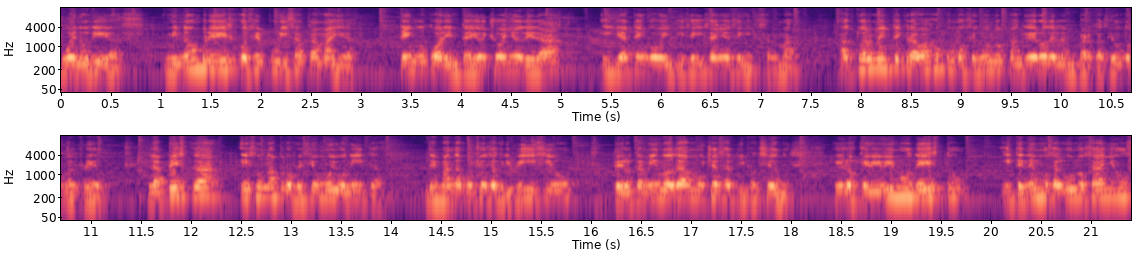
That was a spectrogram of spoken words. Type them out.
Buenos días, mi nombre es José Purizaca Maya, tengo 48 años de edad y ya tengo 26 años en Exalmar. Actualmente trabajo como segundo panguero de la embarcación Don Alfredo. La pesca es una profesión muy bonita, demanda mucho sacrificio, pero también nos da muchas satisfacciones. Y los que vivimos de esto y tenemos algunos años,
